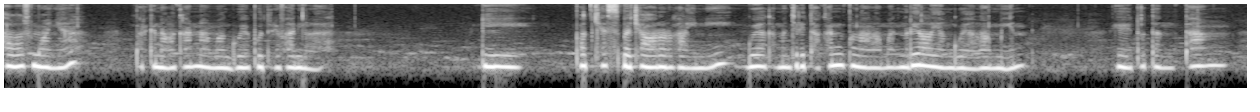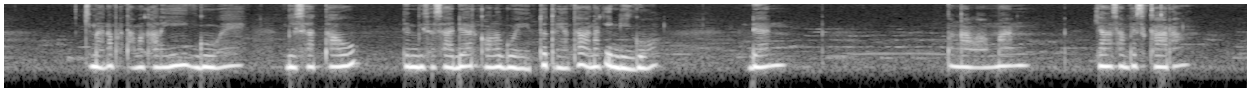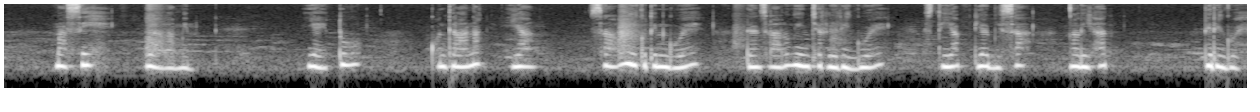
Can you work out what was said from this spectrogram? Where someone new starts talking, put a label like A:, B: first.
A: Halo semuanya, perkenalkan nama gue Putri Fadila. Di podcast baca horor kali ini, gue akan menceritakan pengalaman real yang gue alamin, yaitu tentang gimana pertama kali gue bisa tahu dan bisa sadar kalau gue itu ternyata anak indigo dan pengalaman yang sampai sekarang masih dialamin yaitu kuntilanak yang selalu ngikutin gue dan selalu ngincer diri gue setiap dia bisa ngelihat diri gue.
